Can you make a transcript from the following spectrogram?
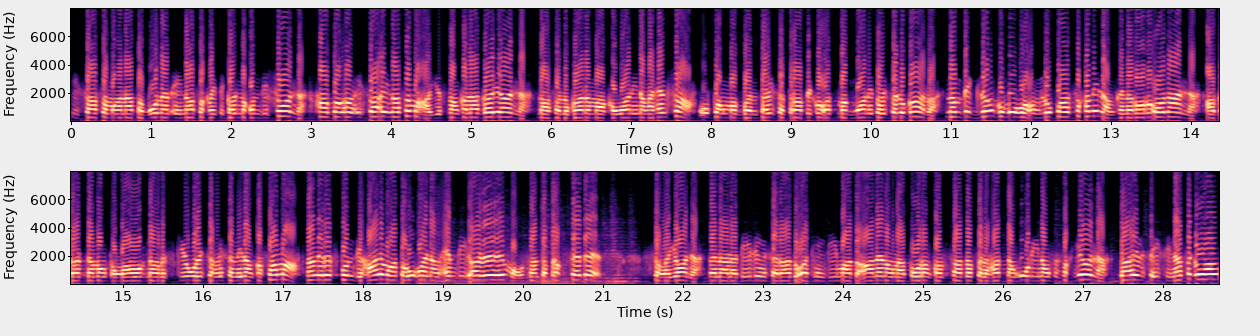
isa sa mga natabunan ay nasa critical na kondisyon habang ang isa ay nasa maayos ng kalagayan. Nasa lugar ang mga kawani ng ahensya upang magbantay sa trapiko at mag-monitor sa lugar nang biglang gumuho ang lupa sa kanilang kinaroroonan. Agad namang tumawag ng rescuers ang isa nilang kasama na nirespondihan ng mga tauhan ng MDRMO Santa Praxedes. Sa ngayon, nananatiling sarado at hindi madaanan ang naturang kalsada sa lahat ng uri ng sasakyan dahil sa isinasagawang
